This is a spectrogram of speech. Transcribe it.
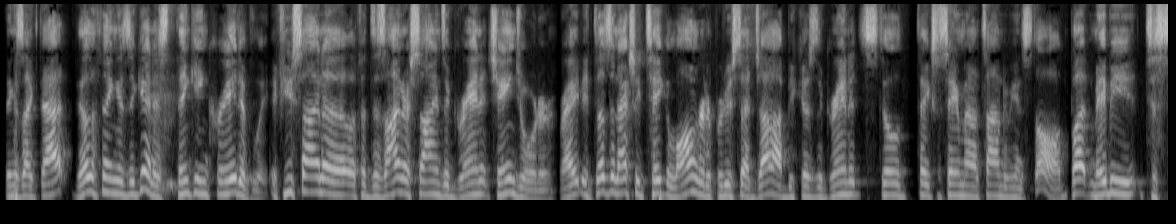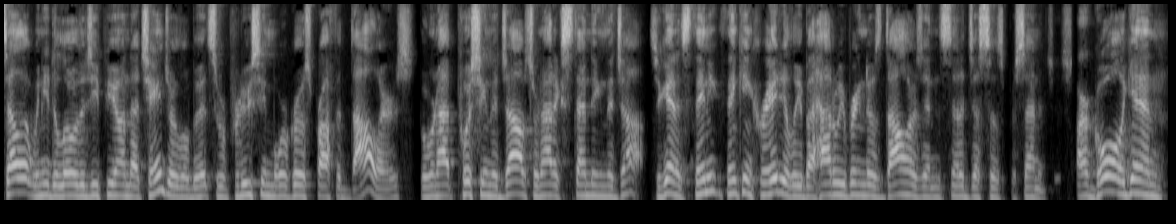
things like that. The other thing is again is thinking creatively. If you sign a if a designer signs a granite change order, right? It doesn't actually take longer to produce that job because the granite still takes the same amount of time to be installed. But maybe to sell it, we need to lower the GP on that change order a little bit. So we're producing more gross profit dollars, but we're not pushing the job. So we're not extending the job. So again, it's thinking, thinking creatively about how do we bring those dollars in instead of just those percentages. Our goal again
